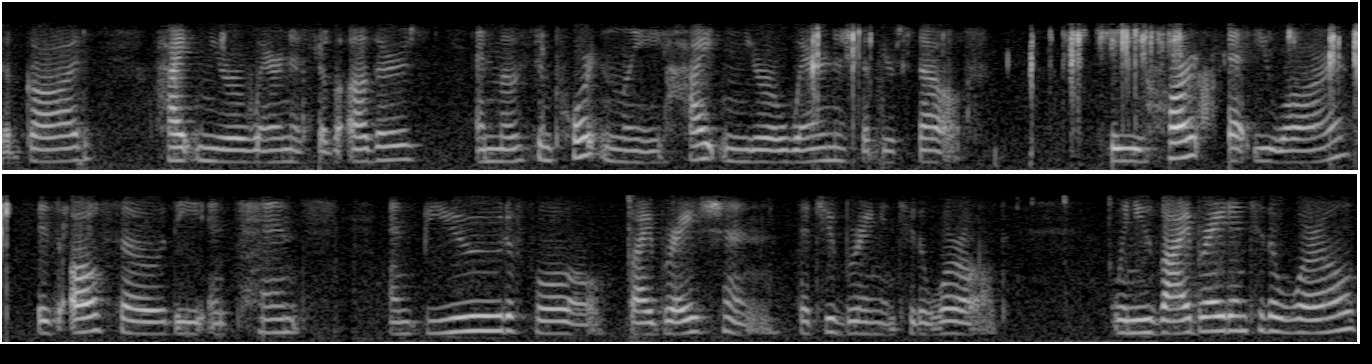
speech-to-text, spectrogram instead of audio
of God, heighten your awareness of others, and most importantly, heighten your awareness of yourself. The heart that you are is also the intense and beautiful vibration that you bring into the world. When you vibrate into the world,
